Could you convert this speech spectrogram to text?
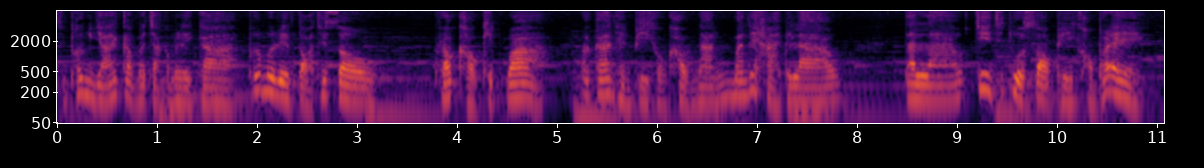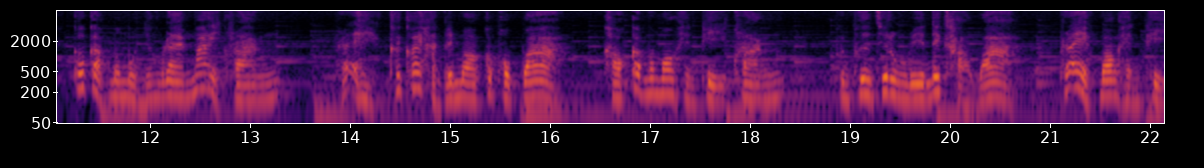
ที่เพิ่งย้ายกลับมาจากอเมริกาเพื่อมาเรียนต่อที่โซล เพราะเขาคิดว่าอาการเห็นผีของเขานั้นมันได้หายไปแล้ว แต่แล้วจี้ที่ตรวจสอบผีของพระเอกก็กลับมาหมุนยังแรงมากอีกครั้ง พระเอกค่อยๆ หันไปมองก็พบว่า เขากลับมามองเห็นผีอีกครั้ง เพื่อนๆที่โรงเรียนได้ข่าวว่า พระเอกมองเห็นผี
